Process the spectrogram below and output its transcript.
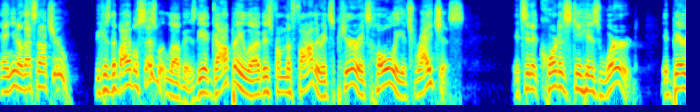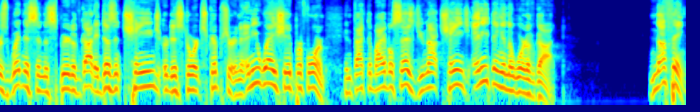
And, you know, that's not true because the Bible says what love is. The agape love is from the Father. It's pure, it's holy, it's righteous. It's in accordance to his word. It bears witness in the Spirit of God. It doesn't change or distort Scripture in any way, shape, or form. In fact, the Bible says, do not change anything in the Word of God. Nothing.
